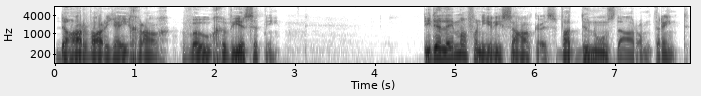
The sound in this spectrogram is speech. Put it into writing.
daar waar jy graag wou gewees het nie. Die dilemma van hierdie saak is, wat doen ons daaromtrent?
